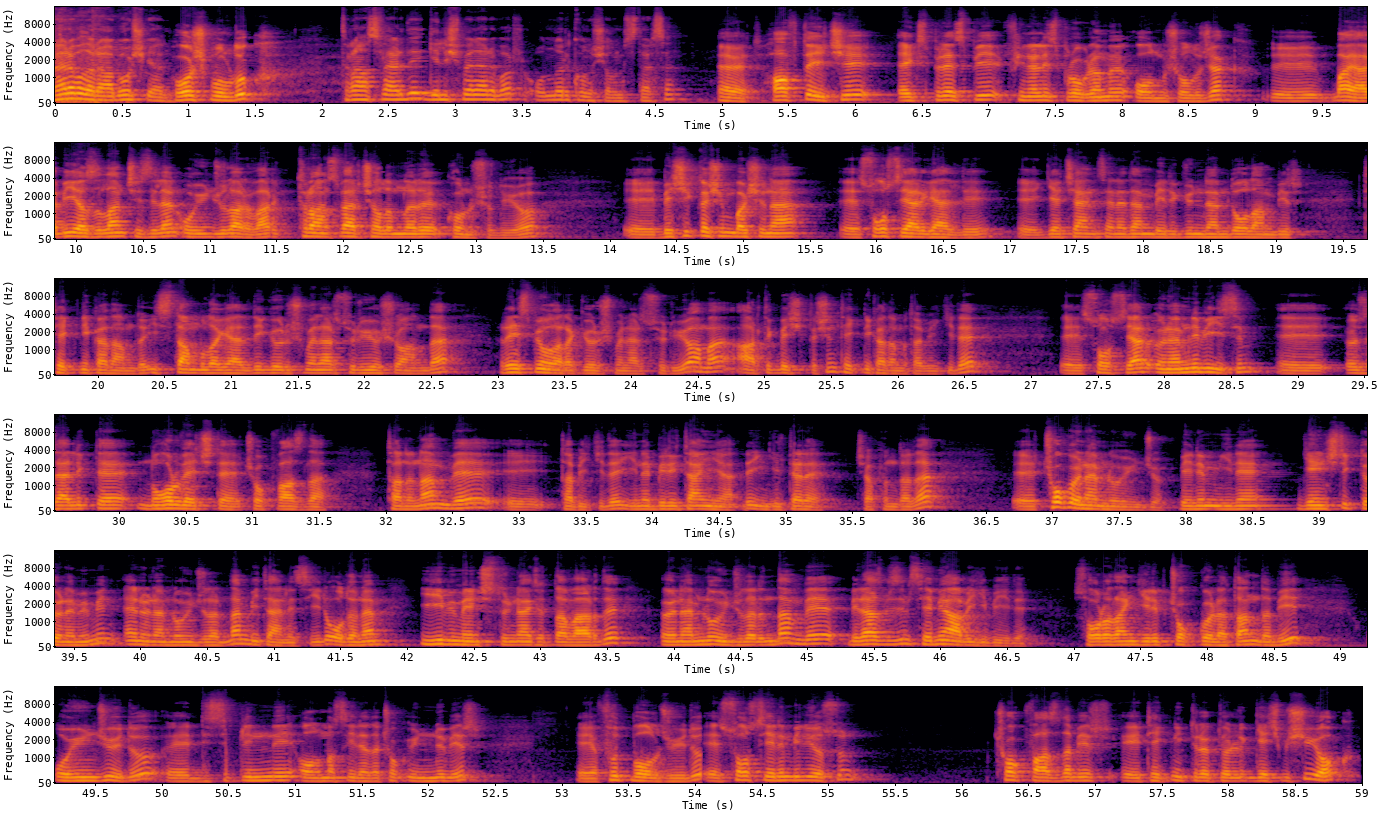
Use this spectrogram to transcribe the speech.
Merhabalar abi hoş geldin. Hoş bulduk. Transferde gelişmeler var. Onları konuşalım istersen. Evet, hafta içi Express bir finalist programı olmuş olacak. Ee, bayağı bir yazılan, çizilen oyuncular var. Transfer çalımları konuşuluyor. Ee, Beşiktaş'ın başına e, Sosyer geldi. Ee, geçen seneden beri gündemde olan bir teknik adamdı. İstanbul'a geldi. Görüşmeler sürüyor şu anda. Resmi olarak görüşmeler sürüyor ama artık Beşiktaş'ın teknik adamı tabii ki de. E, Sosyer önemli bir isim. E, özellikle Norveç'te çok fazla tanınan ve e, tabii ki de yine Britanya ve İngiltere çapında da e, çok önemli oyuncu. Benim yine gençlik dönemimin en önemli oyuncularından bir tanesiydi. O dönem iyi bir Manchester United'da vardı. Önemli oyuncularından ve biraz bizim Semih abi gibiydi. Sonradan girip çok gol atan da bir oyuncuydu. E, disiplinli olmasıyla da çok ünlü bir e, futbolcuydu. E, Sosyer'in biliyorsun çok fazla bir e, teknik direktörlük geçmişi yok.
